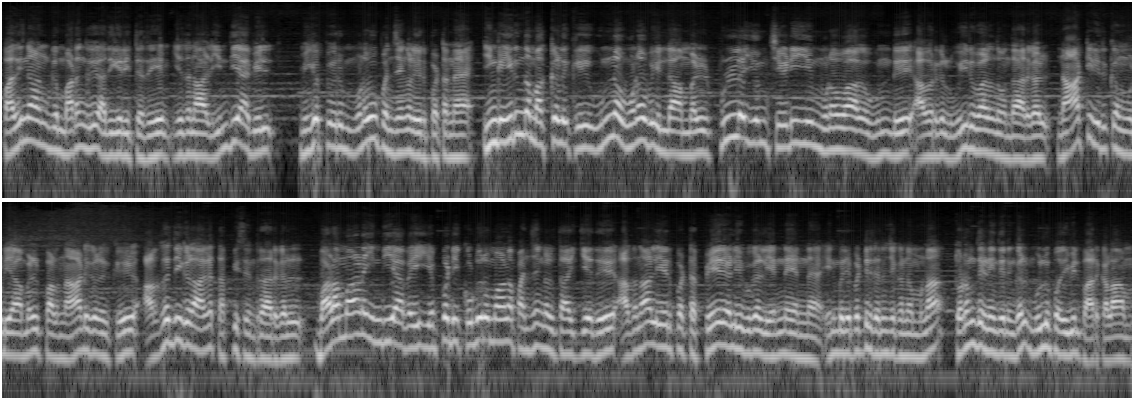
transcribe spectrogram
பதினான்கு மடங்கு அதிகரித்தது. இதனால் இந்தியாவில் மிக பெரும் உணவு பஞ்சங்கள் ஏற்பட்டன. இங்க இருந்த மக்களுக்கு உண்ண உணவு இல்லாமல் புல்லையும் செடியும் உணவாக உண்டு அவர்கள் உயிர் வாழ்ந்து வந்தார்கள். நாட்டில் இருக்க முடியாமல் பல நாடுகளுக்கு அகதிகளாக தப்பி சென்றார்கள். பலமான இந்தியாவை எப்படி கொடூரமான பஞ்சங்கள் தாக்கியது? அதனால் ஏற்பட்ட பேரழிவுகள் என்ன என்ன என்பதை பற்றி தெரிஞ்சுக்கணும்னா தொடர்ந்து இணைந்திருங்கள். முழு பதிவில் பார்க்கலாம்.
